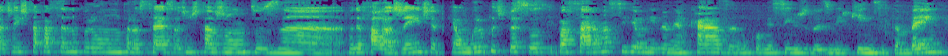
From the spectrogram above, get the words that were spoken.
A gente está passando por um processo, a gente está juntos. Na... Quando eu falo a gente, é porque é um grupo de pessoas que passaram a se reunir na minha casa no comecinho de 2015 também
